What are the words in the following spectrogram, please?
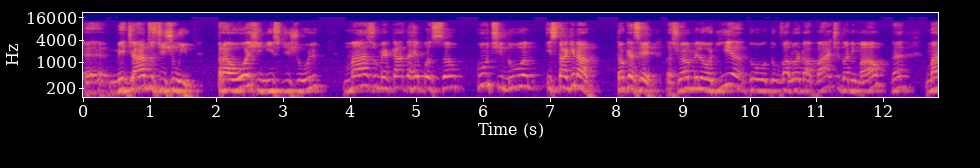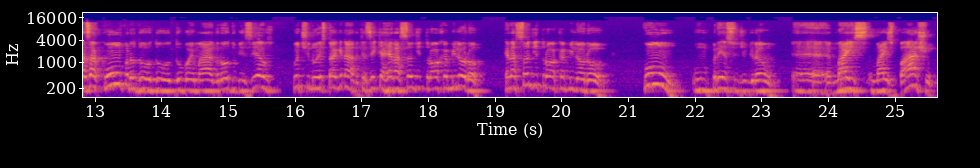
é, mediados de junho para hoje, início de julho, mas o mercado da reposição continua estagnado. Então, quer dizer, nós tivemos uma melhoria do, do valor do abate do animal, né? mas a compra do, do, do boi magro ou do bezerro continua estagnada. Quer dizer que a relação de troca melhorou. Relação de troca melhorou com um preço de grão é, mais, mais baixo,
